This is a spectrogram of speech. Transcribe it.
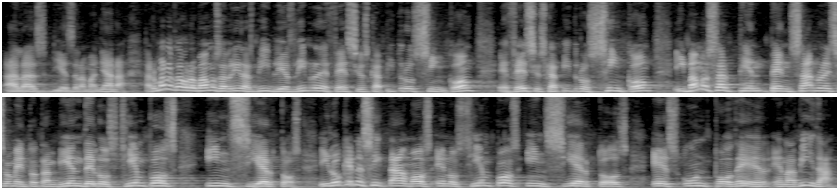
a las 10 de la mañana. Hermanos, ahora vamos a abrir las Biblias, libro de Efesios capítulo 5, Efesios capítulo 5, y vamos a estar pensando en ese momento también de los tiempos inciertos. Y lo que necesitamos en los tiempos inciertos es un poder en la vida.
